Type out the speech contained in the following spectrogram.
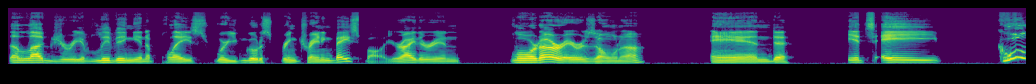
the luxury of living in a place where you can go to spring training baseball. You're either in Florida or Arizona, and it's a cool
